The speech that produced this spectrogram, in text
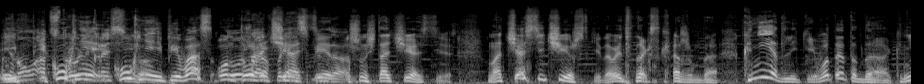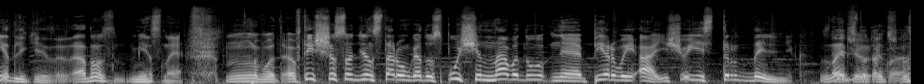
и, ну, и кухня, красиво. кухня и пивас, он Тоже тоже, в отчасти, принципе, да. что значит отчасти? Ну, отчасти чешский, давайте так скажем, да. Кнедлики, вот это да, кнедлики, оно местное. Вот. В 1692 году спущен на воду э, первый... А, еще есть трдельник. Знаете, Это что это что?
